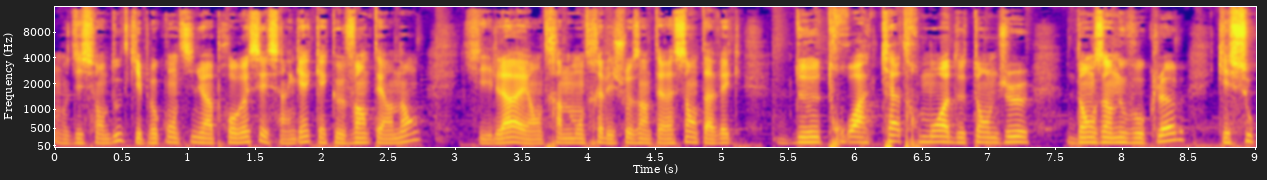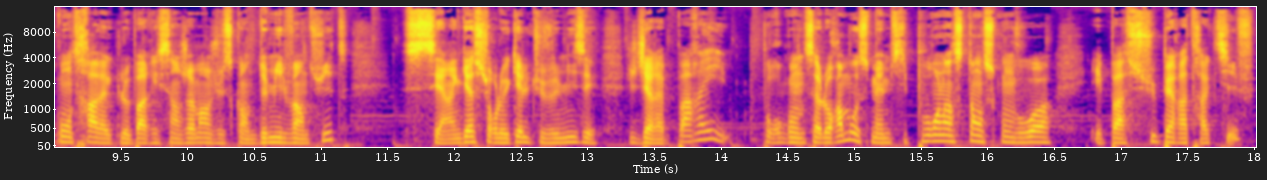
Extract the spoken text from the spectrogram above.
on se dit sans doute qu'il peut continuer à progresser. C'est un gars qui a que 21 ans, qui là est en train de montrer des choses intéressantes avec 2, 3, 4 mois de temps de jeu dans un nouveau club, qui est sous contrat avec le Paris Saint-Germain jusqu'en 2028. C'est un gars sur lequel tu veux miser. Je dirais pareil pour Gonzalo Ramos, même si pour l'instant ce qu'on voit est pas super attractif,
